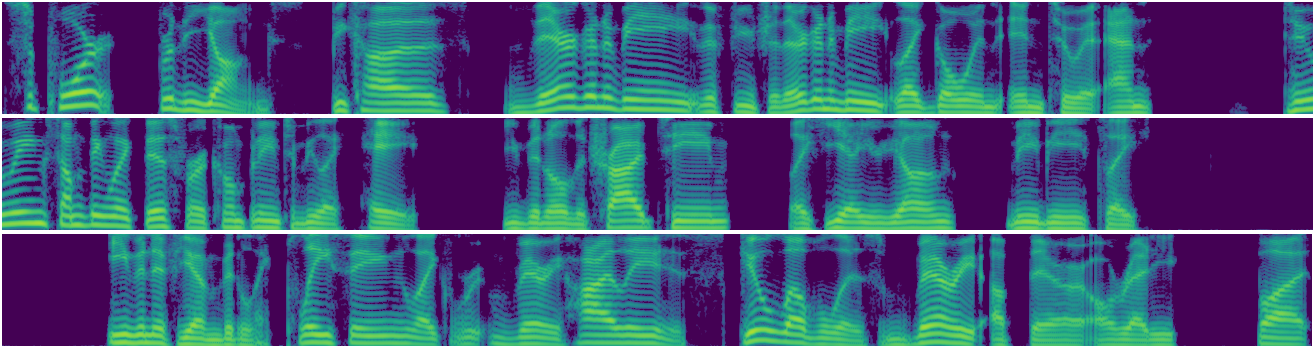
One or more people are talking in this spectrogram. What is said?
support for the youngs because they're going to be the future. They're going to be like going into it and doing something like this for a company to be like, hey, you've been on the tribe team, like, yeah, you're young. Maybe it's like, even if you haven't been like placing like r- very highly, his skill level is very up there already. But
